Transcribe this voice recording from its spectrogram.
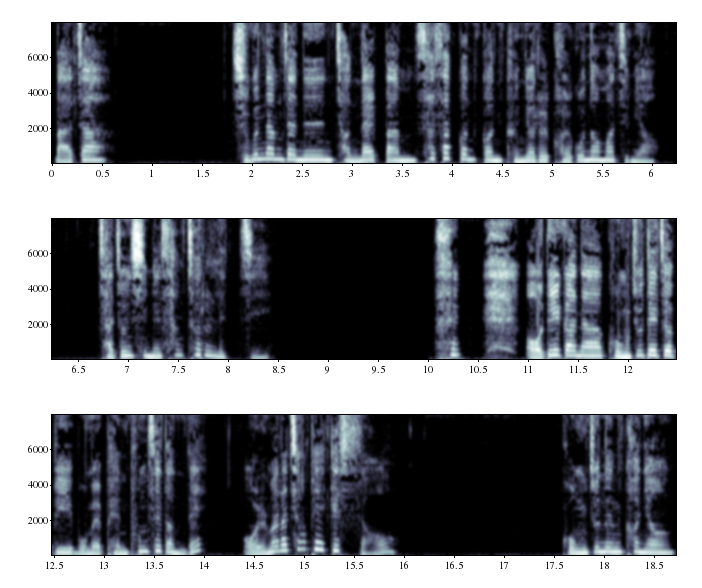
맞아. 죽은 남자는 전날 밤 사사건건 그녀를 걸고 넘어지며 자존심에 상처를 냈지. 어딜 가나 공주 대접이 몸에 밴 품새던데 얼마나 창피했겠어. 공주는커녕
